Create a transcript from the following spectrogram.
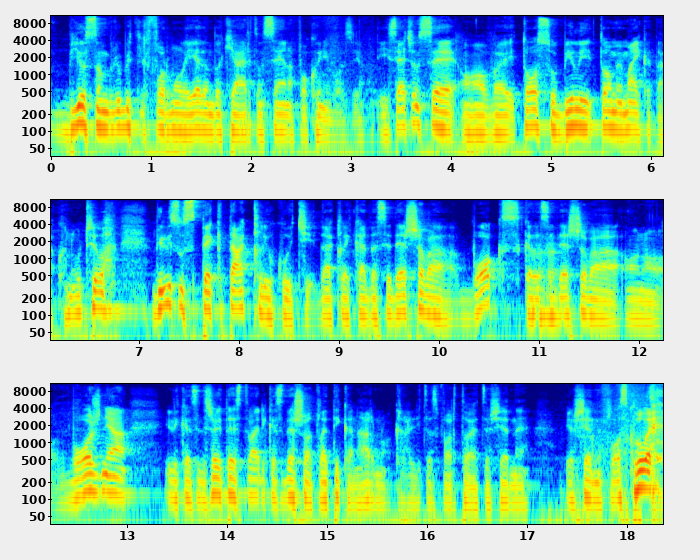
bio sam ljubitelj Formule 1 dok je Ayrton Senna pokojni vozio. I sećam se, ovaj, to su bili, to me majka tako naučila, bili su spektakli u kući. Dakle, kada se dešava boks, kada se dešava ono, vožnja, ili kada se dešavaju te stvari, kada se dešava atletika, naravno, kraljica sportova, eto još jedne još jedne floskule.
